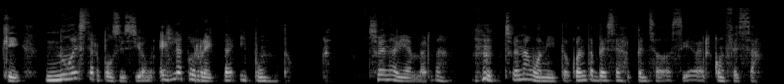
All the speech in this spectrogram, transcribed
que nuestra posición es la correcta y punto. Suena bien, ¿verdad? Suena bonito. ¿Cuántas veces has pensado así? A ver, confesá.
